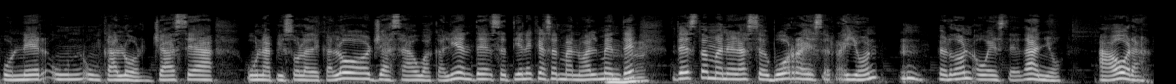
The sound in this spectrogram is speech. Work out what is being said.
poner un, un calor, ya sea una pistola de calor, ya sea agua caliente, se tiene que hacer manualmente. De esta manera se borra ese rayón, perdón, o ese daño. Ahora,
